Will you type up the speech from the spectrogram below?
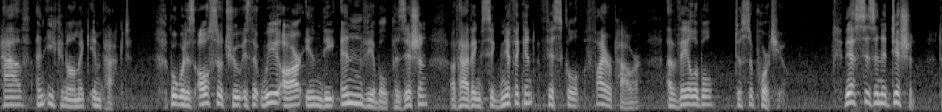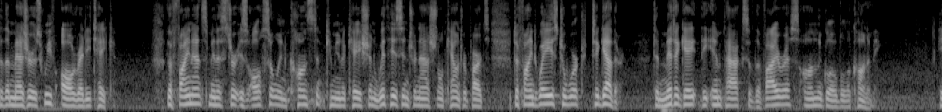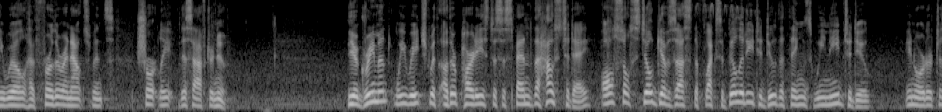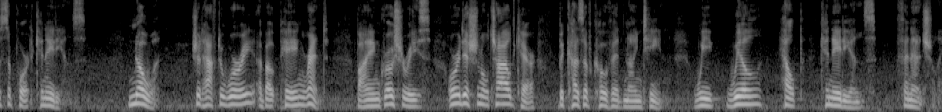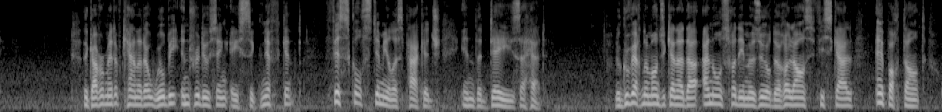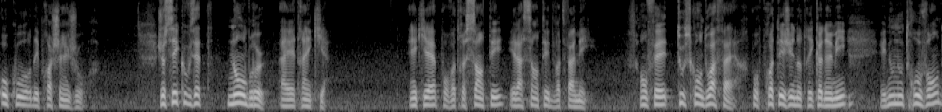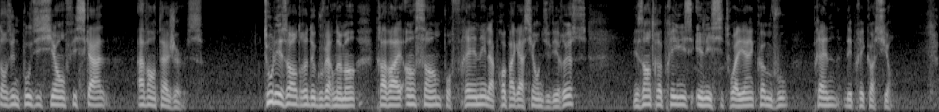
have an economic impact. But what is also true is that we are in the enviable position of having significant fiscal firepower available to support you. This is in addition to the measures we've already taken. The finance minister is also in constant communication with his international counterparts to find ways to work together to mitigate the impacts of the virus on the global economy. He will have further announcements shortly this afternoon. The agreement we reached with other parties to suspend the House today also still gives us the flexibility to do the things we need to do in order to support Canadians. No one should have to worry about paying rent, buying groceries, or additional childcare because of COVID 19. We will help Canadians financially. The Government of Canada will be introducing a significant fiscal stimulus package in the days ahead. Le gouvernement du Canada annoncera des mesures de relance fiscale importantes au cours des prochains jours. Je sais que vous êtes nombreux à être inquiets. Inquiets pour votre santé et la santé de votre famille. On fait tout ce qu'on doit faire pour protéger notre économie et nous nous trouvons dans une position fiscale avantageuse. Tous les ordres de gouvernement travaillent ensemble pour freiner la propagation du virus. Les entreprises et les citoyens comme vous prennent des précautions.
